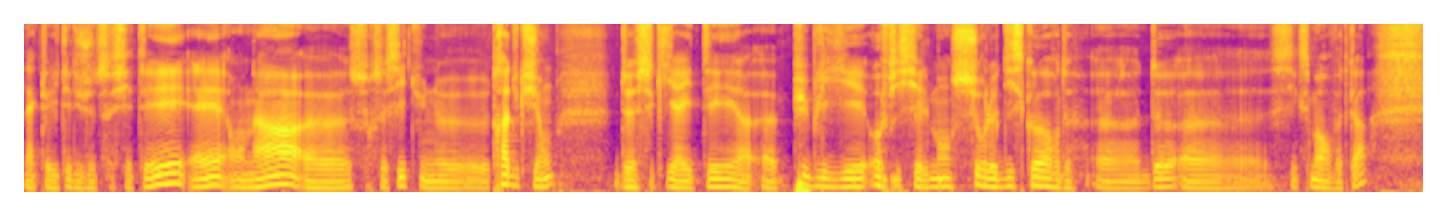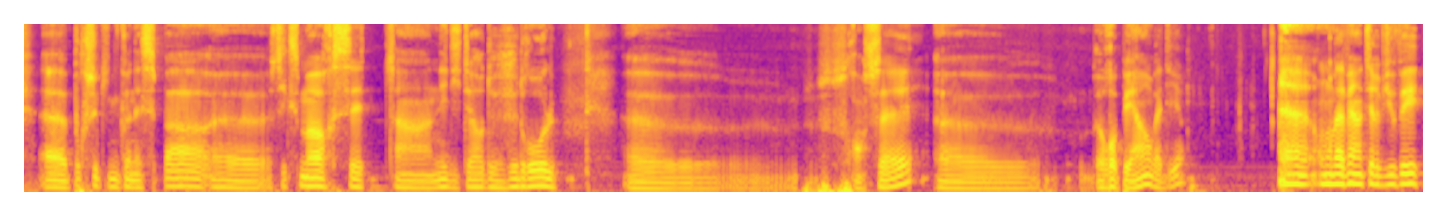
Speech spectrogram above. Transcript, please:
l'actualité du jeu de société et on a euh, sur ce site une euh, traduction de ce qui a été euh, publié officiellement sur le Discord de Sixmore Vodka. pour ceux qui ne connaissent pas, Sixmore c'est un éditeur de jeux de rôle français, européen on va dire. on avait interviewé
